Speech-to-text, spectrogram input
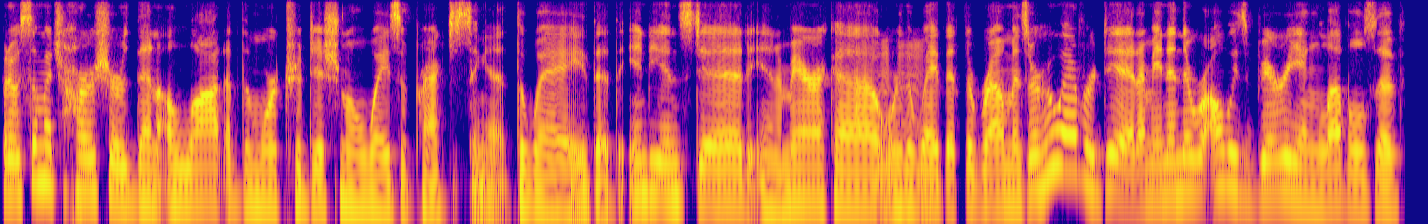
but it was so much harsher than a lot of the more traditional ways of practicing it, the way that the Indians did in America or the Mhm. way that the Romans or whoever did. I mean, and there were always varying levels of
